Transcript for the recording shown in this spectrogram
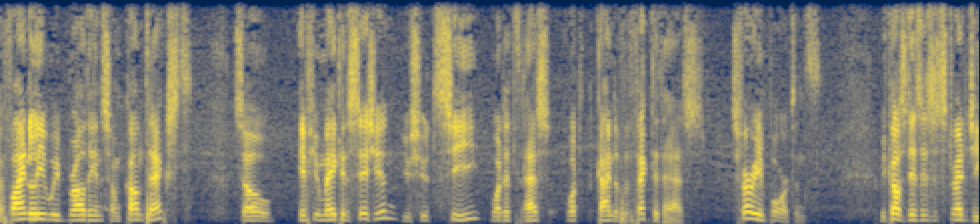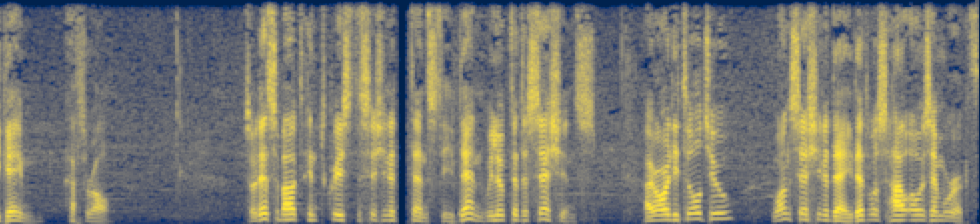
And finally, we brought in some context. So if you make a decision, you should see what it has, what kind of effect it has. It's very important because this is a strategy game after all. So that's about increased decision intensity. Then we looked at the sessions. I already told you one session a day. That was how OSM worked.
